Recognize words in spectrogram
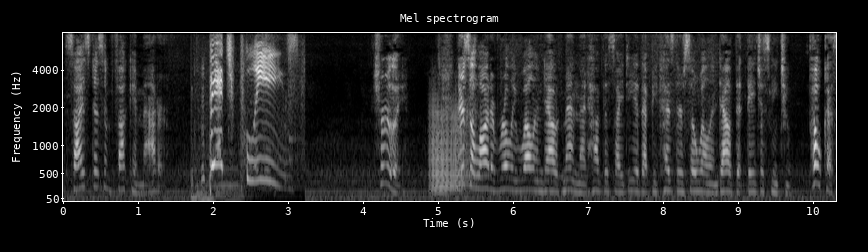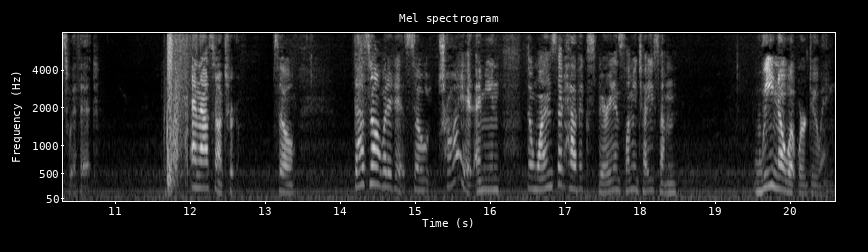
Size doesn't fucking matter. Bitch, please! Truly. There's a lot of really well endowed men that have this idea that because they're so well endowed that they just need to poke us with it. And that's not true. So that's not what it is. So try it. I mean, the ones that have experience, let me tell you something. We know what we're doing.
